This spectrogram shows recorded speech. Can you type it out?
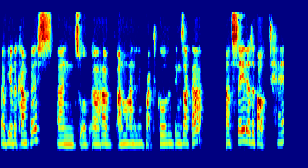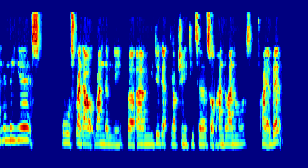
uh, the other campus and sort of uh, have animal handling practicals and things like that. I'd say there's about 10 in the year. It's all spread out randomly, but um, you do get the opportunity to sort of handle animals quite a bit.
